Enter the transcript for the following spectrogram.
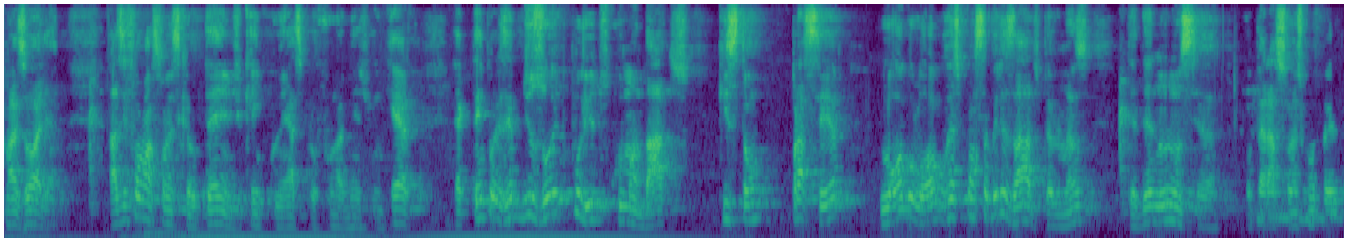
Mas olha, as informações que eu tenho de quem conhece profundamente o inquérito é que tem, por exemplo, 18 políticos com mandatos que estão para ser logo, logo responsabilizados, pelo menos ter denúncia, operações contra eles.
